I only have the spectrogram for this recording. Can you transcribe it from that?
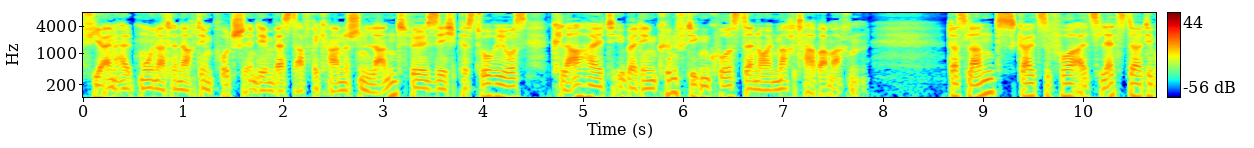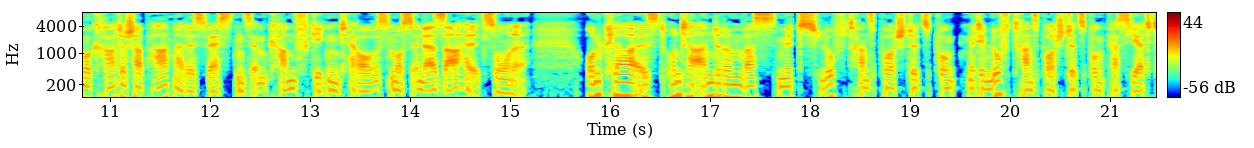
Viereinhalb Monate nach dem Putsch in dem westafrikanischen Land will sich Pistorius Klarheit über den künftigen Kurs der neuen Machthaber machen. Das Land galt zuvor als letzter demokratischer Partner des Westens im Kampf gegen Terrorismus in der Sahelzone. Unklar ist unter anderem, was mit Lufttransportstützpunkt, mit dem Lufttransportstützpunkt passiert,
